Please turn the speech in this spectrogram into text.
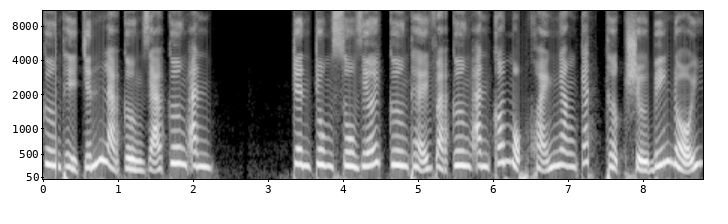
cương thì chính là cường giả cương anh. Trên trung su giới, cương thể và cương anh có một khoảng ngăn cách thực sự biến đổi.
